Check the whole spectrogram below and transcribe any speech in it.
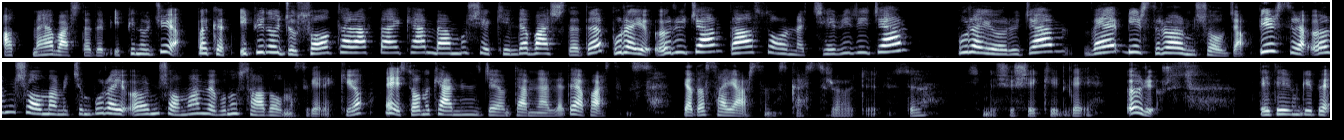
atmaya başladığım ipin ucu ya. Bakın ipin ucu sol taraftayken ben bu şekilde başladım. Burayı öreceğim. Daha sonra çevireceğim. Burayı öreceğim ve bir sıra örmüş olacağım. Bir sıra örmüş olmam için burayı örmüş olmam ve bunun sağda olması gerekiyor. Neyse onu kendinizce yöntemlerle de yaparsınız. Ya da sayarsınız kaç sıra ördüğünüzü. Şimdi şu şekilde örüyoruz. Dediğim gibi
